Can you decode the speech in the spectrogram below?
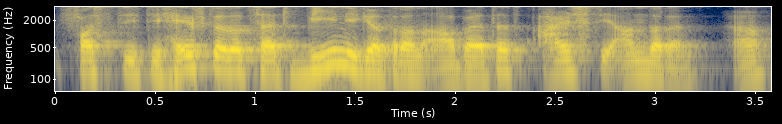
fast die, die Hälfte der Zeit weniger dran arbeitet als die anderen. Ja.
